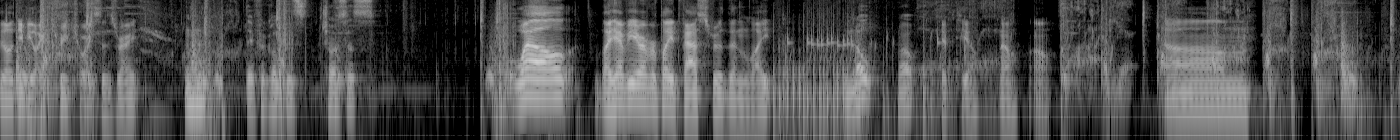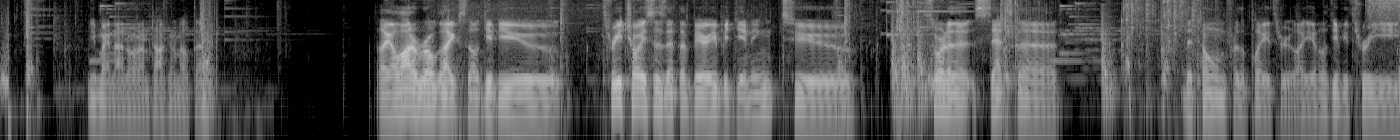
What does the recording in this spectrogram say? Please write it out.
they'll give you like three choices, right? difficulties choices Well, like, have you ever played Faster Than Light? nope nope FTL? No? Oh. Um. You might not know what I'm talking about then. Like a lot of roguelikes, they'll give you three choices at the very beginning to sort of set the the tone for the playthrough. Like it'll give you three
